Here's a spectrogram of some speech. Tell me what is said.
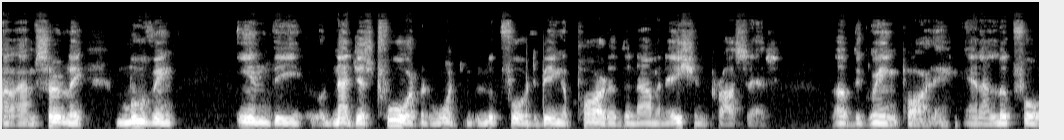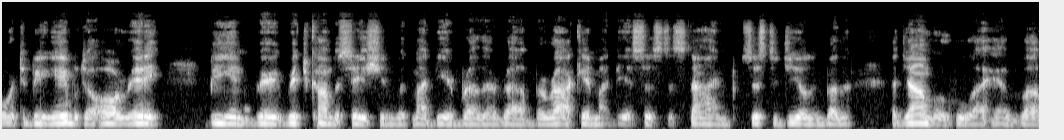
I'm certainly moving in the not just toward, but want to look forward to being a part of the nomination process of the Green Party, and I look forward to being able to already be in very rich conversation with my dear brother uh, Baraka and my dear sister Stein, sister Jill, and brother Ajamu, who I have uh,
